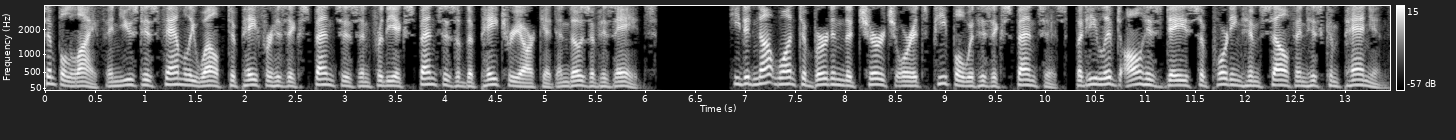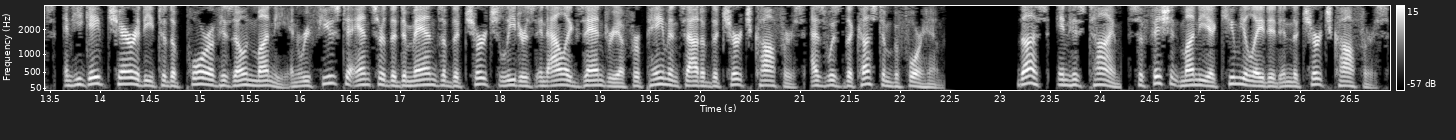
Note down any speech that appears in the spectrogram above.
simple life and used his family wealth to pay for his expenses and for the expenses of the Patriarchate and those of his aides. He did not want to burden the church or its people with his expenses, but he lived all his days supporting himself and his companions, and he gave charity to the poor of his own money and refused to answer the demands of the church leaders in Alexandria for payments out of the church coffers as was the custom before him. Thus, in his time, sufficient money accumulated in the church coffers.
